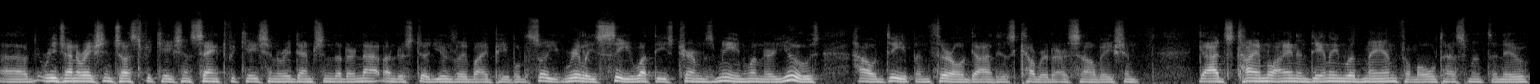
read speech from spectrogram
uh, regeneration, justification, sanctification, redemption that are not understood usually by people. So you really see what these terms mean when they're used, how deep and thorough God has covered our salvation. God's timeline in dealing with man from Old Testament to New,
